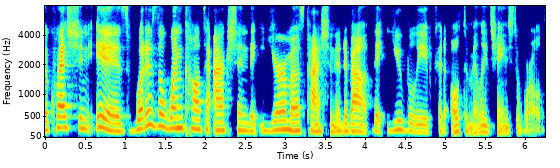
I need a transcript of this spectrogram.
the question is what is the one call to action that you're most passionate about that you believe could ultimately change the world?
